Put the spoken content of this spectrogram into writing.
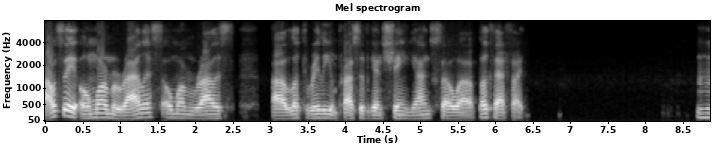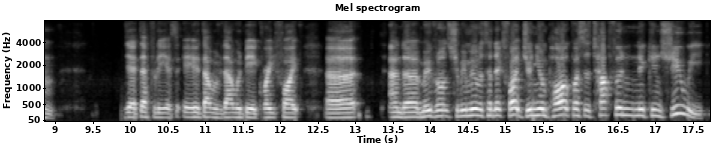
I would say Omar Morales. Omar Morales uh, looked really impressive against Shane Young. So uh, book that fight. Mm-hmm. Yeah, definitely. It's, it, that would that would be a great fight. Uh, and uh, moving on, should we move on to the next fight? Jun Yong Park versus Tafon Nikinshui.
